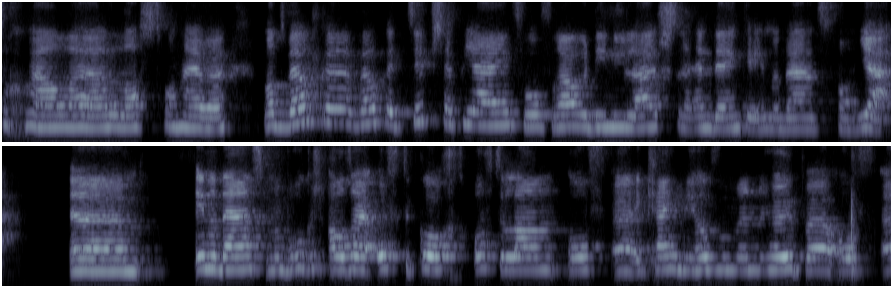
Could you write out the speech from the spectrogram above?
toch wel uh, last van hebben. Want welke, welke tips heb jij voor vrouwen die nu luisteren en denken inderdaad van ja, um, inderdaad, mijn broek is altijd of te kort of te lang, of uh, ik krijg hem niet over mijn heupen, of uh,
